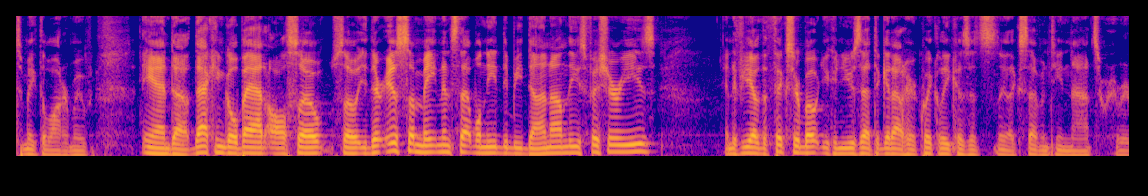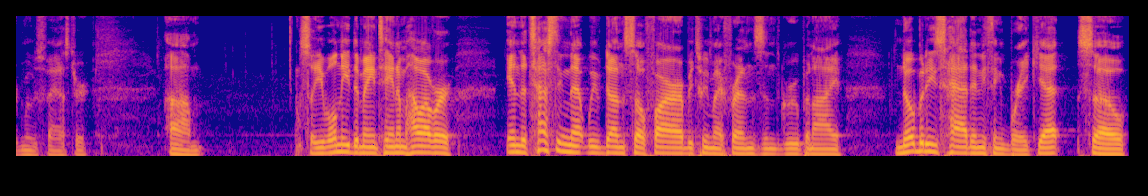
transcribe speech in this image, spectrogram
to make the water move, and uh, that can go bad also. So there is some maintenance that will need to be done on these fisheries. And if you have the fixer boat, you can use that to get out here quickly because it's like 17 knots or whatever. It moves faster. Um, so you will need to maintain them. However, in the testing that we've done so far between my friends and the group and I, nobody's had anything break yet. So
